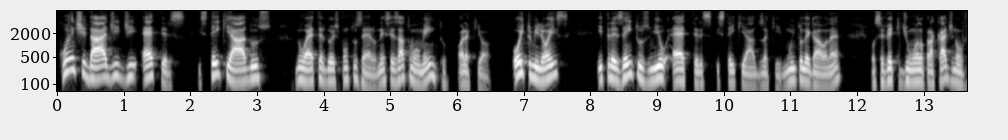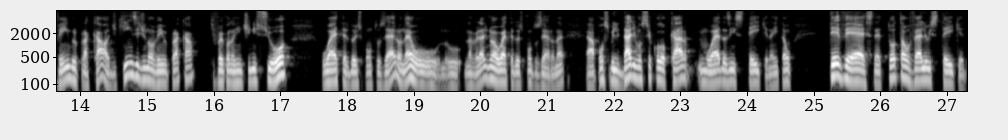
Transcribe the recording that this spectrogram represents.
Quantidade de Ethers stakeados no Ether 2.0. Nesse exato momento, olha aqui, ó. 8 milhões e 300 mil Ethers stakeados aqui. Muito legal, né? Você vê que de um ano para cá, de novembro para cá, ó, de 15 de novembro para cá, que foi quando a gente iniciou o Ether 2.0, né? O, o, na verdade, não é o Ether 2.0, né? É a possibilidade de você colocar moedas em stake, né? Então, TVS, né? Total Value Staked.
